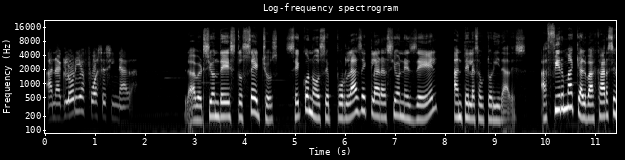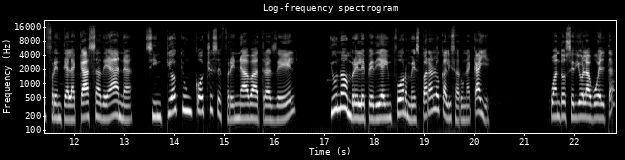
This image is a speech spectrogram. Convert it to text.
Ana Gloria fue asesinada. La versión de estos hechos se conoce por las declaraciones de él ante las autoridades. Afirma que al bajarse frente a la casa de Ana, sintió que un coche se frenaba atrás de él y un hombre le pedía informes para localizar una calle. Cuando se dio la vuelta,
